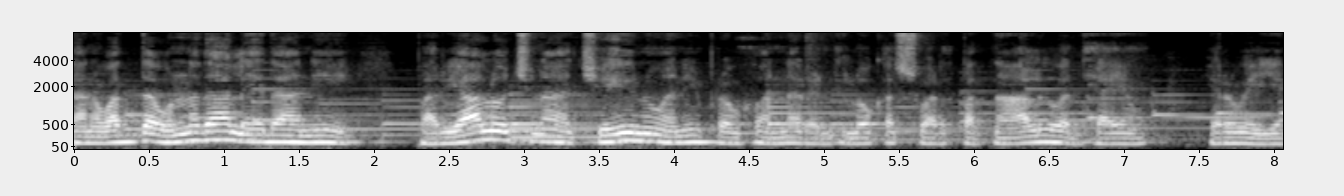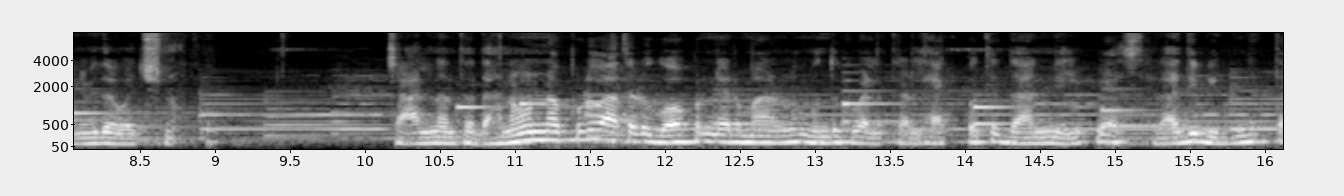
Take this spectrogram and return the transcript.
తన వద్ద ఉన్నదా లేదా అని పర్యాలోచన చేయును అని ప్రభు అన్నారండి. లోకస్వార్థ పద్నాలుగో అధ్యాయం ఇరవై ఎనిమిదో వచ్చిన చాలినంత ధనం ఉన్నప్పుడు అతడు గోపుర నిర్మాణం ముందుకు వెళ్తాడు లేకపోతే దాన్ని నిలిపివేస్తాడు. అది విఘ్నత.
